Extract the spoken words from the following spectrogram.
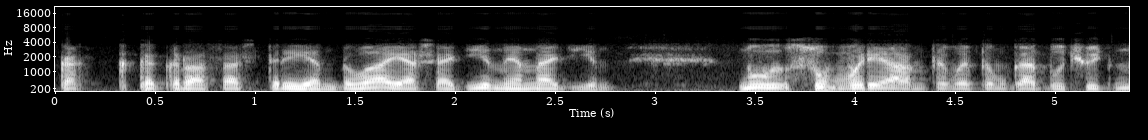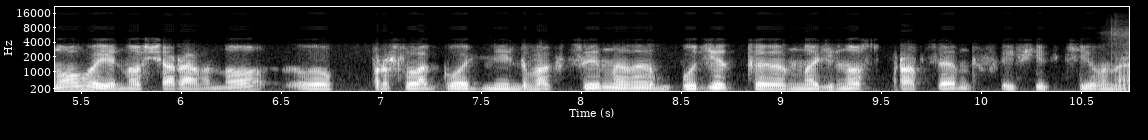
как, как раз H3N2 и H1N1. Ну, субварианты в этом году чуть новые, но все равно э, прошлогодняя вакцина будет э, на 90% эффективна.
